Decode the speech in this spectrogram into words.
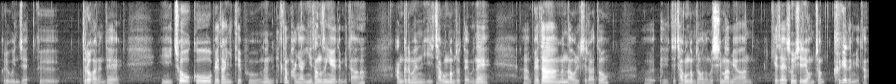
그리고 이제 그 들어가는데 이 초고 배당 ETF는 일단 방향이 상승해야 됩니다. 안 그러면 이 자본 감소 때문에 어, 배당은 나올지라도 어, 이제 자본 감소가 너무 심하면 계좌의 손실이 엄청 크게 됩니다.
